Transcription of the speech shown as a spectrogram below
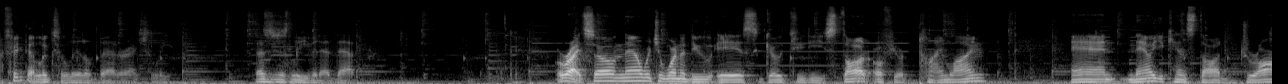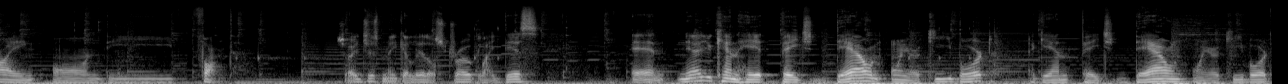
I think that looks a little better actually. Let's just leave it at that. Alright, so now what you want to do is go to the start of your timeline and now you can start drawing on the font. So I just make a little stroke like this and now you can hit page down on your keyboard again page down on your keyboard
